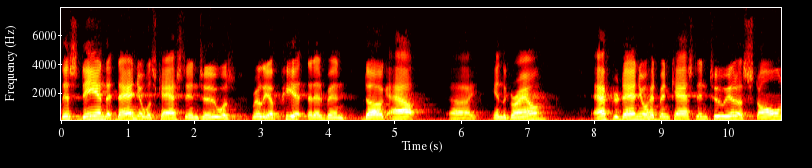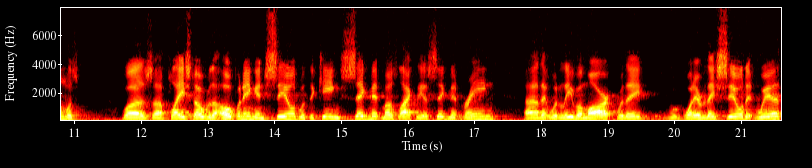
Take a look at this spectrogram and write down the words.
This den that Daniel was cast into was really a pit that had been dug out uh, in the ground. After Daniel had been cast into it, a stone was was uh, placed over the opening and sealed with the king's signet, most likely a signet ring uh, that would leave a mark where they whatever they sealed it with.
